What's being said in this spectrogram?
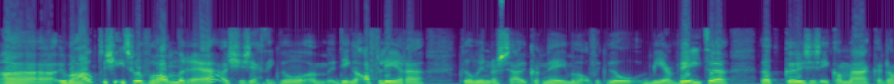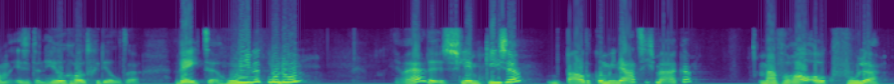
uh, überhaupt als je iets wil veranderen, hè? als je zegt ik wil um, dingen afleren, ik wil minder suiker nemen of ik wil meer weten welke keuzes ik kan maken, dan is het een heel groot gedeelte weten hoe je het moet doen. Ja, dus slim kiezen, bepaalde combinaties maken, maar vooral ook voelen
